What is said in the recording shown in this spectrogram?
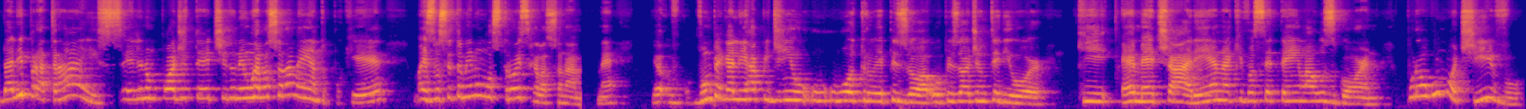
dali para trás, ele não pode ter tido nenhum relacionamento, porque mas você também não mostrou esse relacionamento, né? Eu- vamos pegar ali rapidinho o, o outro episódio, o episódio anterior, que remete à arena que você tem lá os Gorn. Por algum motivo,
